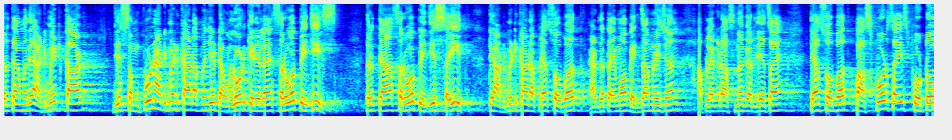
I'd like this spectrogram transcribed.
तर त्यामध्ये ॲडमिट कार्ड जे संपूर्ण ॲडमिट कार्ड आपण जे डाउनलोड केलेलं आहे सर्व पेजीस तर त्या सर्व पेजीससहित ते ॲडमिट कार्ड आपल्यासोबत at the time of examination आपल्याकडे असणं गरजेचं आहे. त्यासोबत पासपोर्ट साईज फोटो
